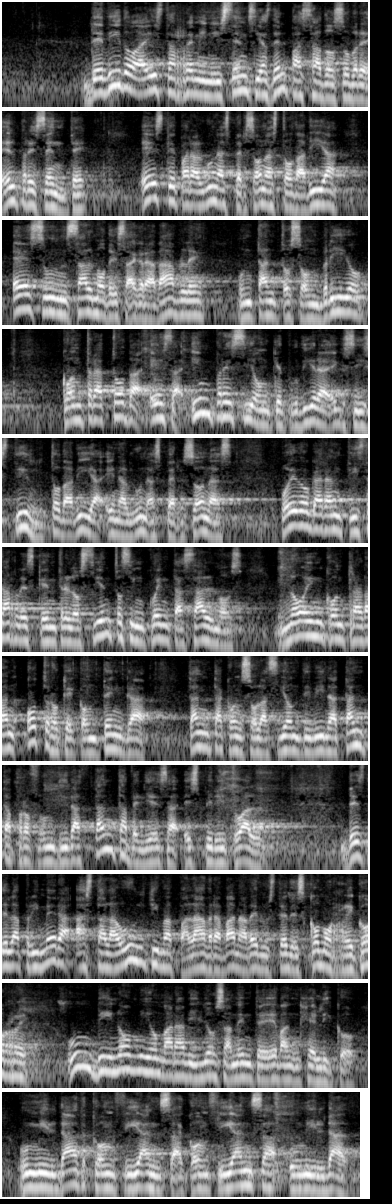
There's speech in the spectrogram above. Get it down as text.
Debido a estas reminiscencias del pasado sobre el presente, es que para algunas personas todavía es un salmo desagradable, un tanto sombrío, contra toda esa impresión que pudiera existir todavía en algunas personas, puedo garantizarles que entre los 150 salmos no encontrarán otro que contenga tanta consolación divina, tanta profundidad, tanta belleza espiritual. Desde la primera hasta la última palabra van a ver ustedes cómo recorre un binomio maravillosamente evangélico. Humildad, confianza, confianza, humildad.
